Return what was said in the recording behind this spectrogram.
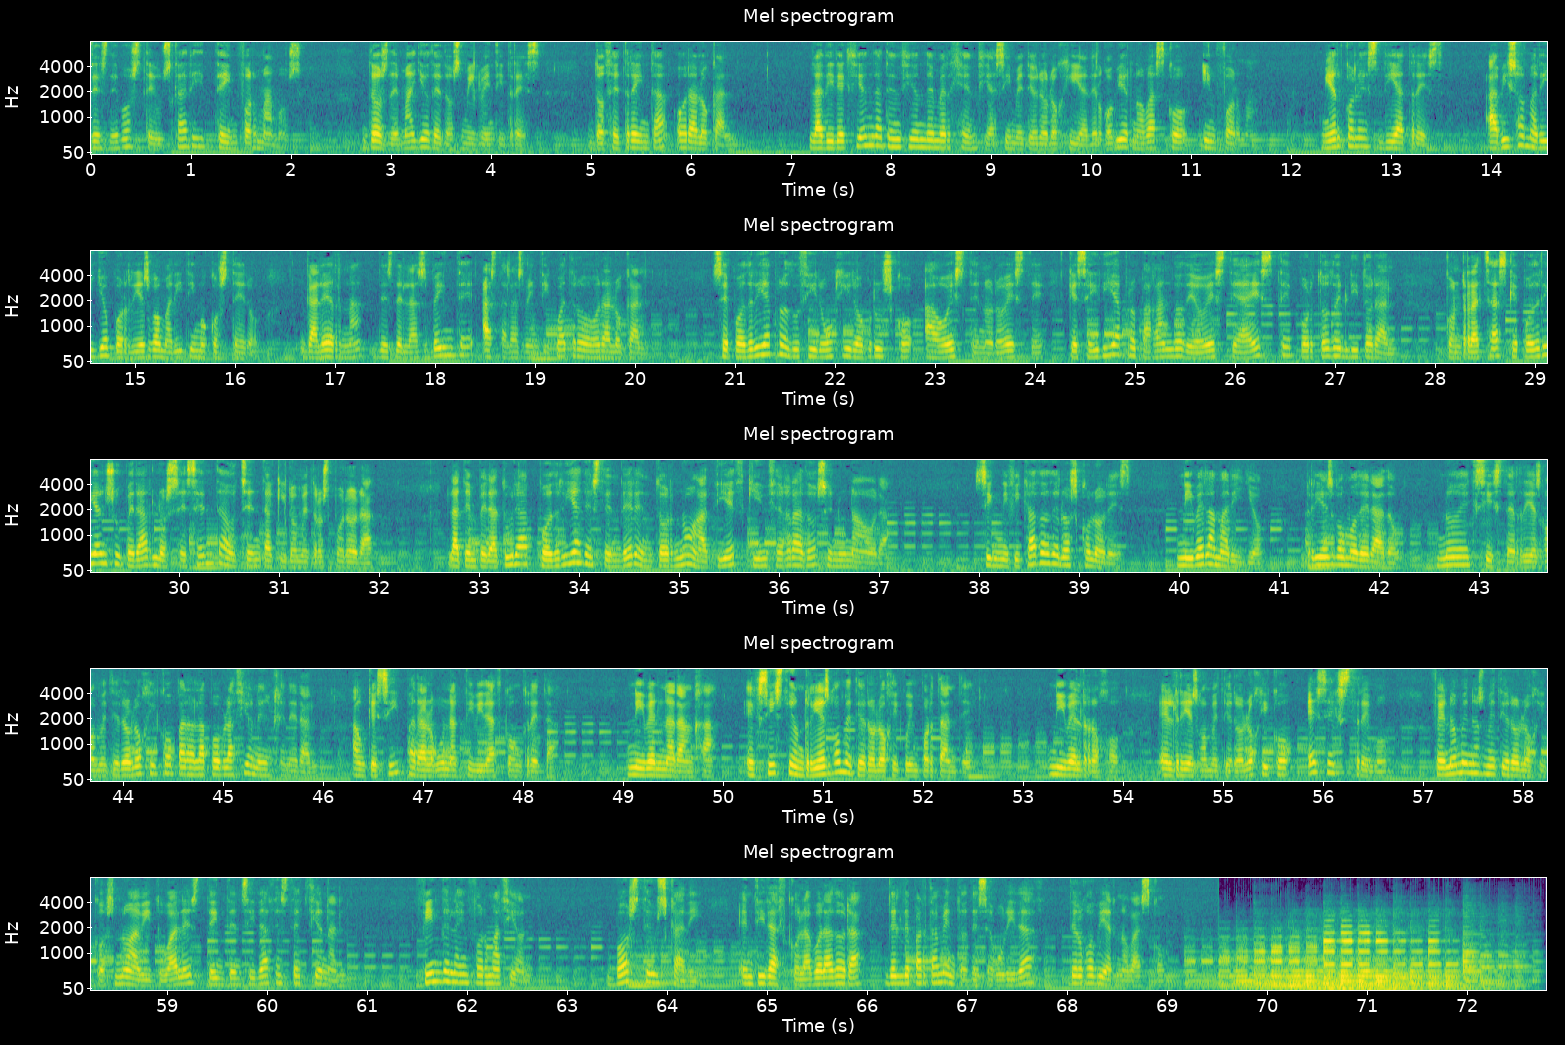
Desde Boste Euskadi te informamos. 2 de mayo de 2023, 12.30 hora local. La Dirección de Atención de Emergencias y Meteorología del Gobierno Vasco informa. Miércoles día 3. Aviso amarillo por riesgo marítimo costero. Galerna desde las 20 hasta las 24 hora local. Se podría producir un giro brusco a oeste-noroeste que se iría propagando de oeste a este por todo el litoral con rachas que podrían superar los 60-80 km por hora. La temperatura podría descender en torno a 10-15 grados en una hora. Significado de los colores. Nivel amarillo. Riesgo moderado. No existe riesgo meteorológico para la población en general, aunque sí para alguna actividad concreta. Nivel naranja. Existe un riesgo meteorológico importante. Nivel rojo. El riesgo meteorológico es extremo Fenómenos meteorológicos no habituales de intensidad excepcional. Fin de la información. Voz de Euskadi, entidad colaboradora del Departamento de Seguridad del Gobierno Vasco.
